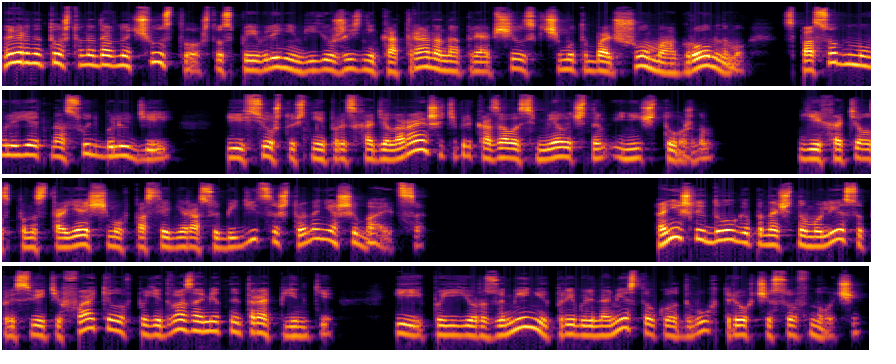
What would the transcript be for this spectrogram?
Наверное, то, что она давно чувствовала, что с появлением в ее жизни Катран она приобщилась к чему-то большому, огромному, способному влиять на судьбы людей, и все, что с ней происходило раньше, теперь казалось мелочным и ничтожным. Ей хотелось по-настоящему в последний раз убедиться, что она не ошибается. Они шли долго по ночному лесу при свете факелов по едва заметной тропинке и, по ее разумению, прибыли на место около двух-трех часов ночи.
